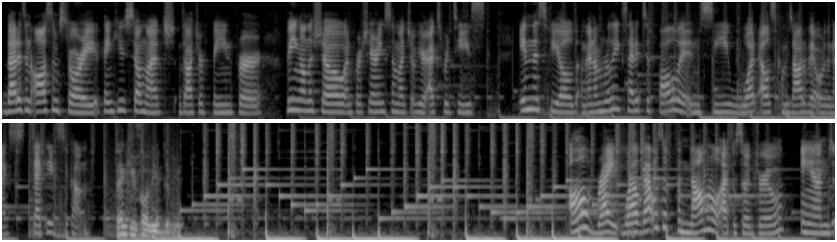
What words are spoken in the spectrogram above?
that is an awesome story. Thank you so much, Dr. Fiehn, for being on the show and for sharing so much of your expertise in this field. And I'm really excited to follow it and see what else comes out of it over the next decades to come. Thank you for the interview. All right. Well, that was a phenomenal episode, Drew. And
